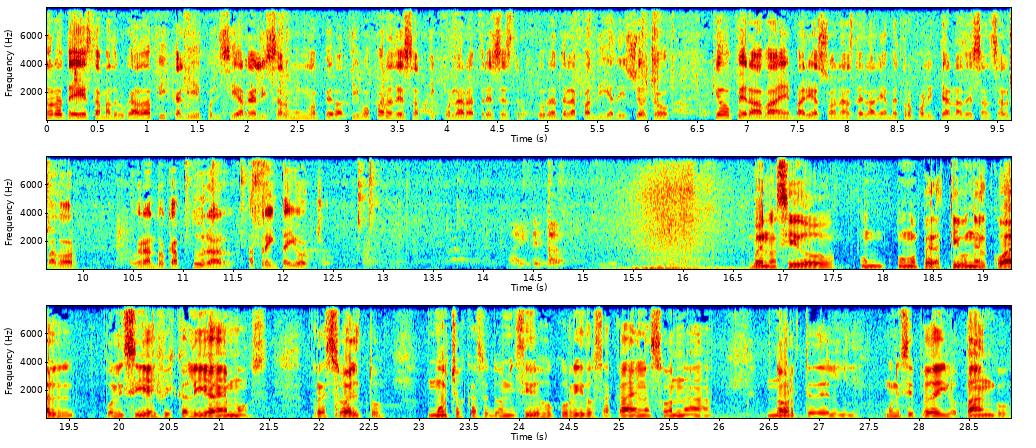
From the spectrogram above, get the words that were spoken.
horas de esta madrugada, Fiscalía y Policía realizaron un operativo para desarticular a tres estructuras de la pandilla 18 que operaba en varias zonas del área metropolitana de San Salvador, logrando capturar a 38. Ahí te estás. Bueno, ha sido un, un operativo en el cual Policía y Fiscalía hemos resuelto muchos casos de homicidios ocurridos acá en la zona norte del municipio de Ilopango,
